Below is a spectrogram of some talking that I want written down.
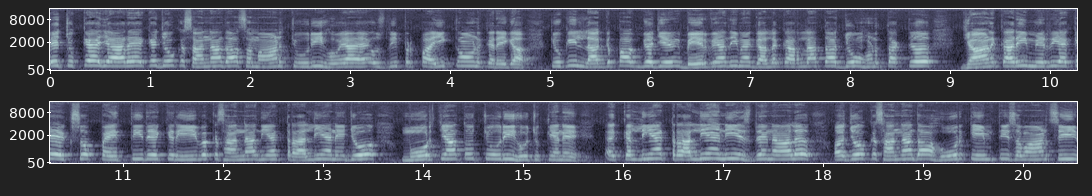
ਇਹ ਚੁੱਕਿਆ ਜਾ ਰਿਹਾ ਕਿ ਜੋ ਕਿਸਾਨਾਂ ਦਾ ਸਮਾਨ ਚੋਰੀ ਹੋਇਆ ਹੈ ਉਸ ਦੀ ਭਰਪਾਈ ਕੌਣ ਕਰੇਗਾ? ਕਿਉਂਕਿ ਲਗਭਗ ਜੇ ਵੇਰਵਿਆਂ ਦੀ ਮੈਂ ਗੱਲ ਕਰ ਲਾਂ, ਤਾਂ ਜੋ ਹੁਣ ਤੱਕ ਜਾਣਕਾਰੀ ਮਿਲ ਰਹੀ ਹੈ ਕਿ 135 ਦੇ ਕਰੀਬ ਕਿਸਾਨਾਂ ਦੀਆਂ ਟਰਾਲੀਆਂ ਨੇ ਜੋ ਮੋਰਚਿਆਂ ਤੋਂ ਚੋਰੀ ਹੋ ਚੁੱਕੀਆਂ ਨੇ। ਇਕੱਲੀਆਂ ਟਰਾਲੀਆਂ ਨਹੀਂ, ਇਸ ਦੇ ਨਾਲ ਜੋ ਕਿਸਾਨਾਂ ਦਾ ਹੋਰ ਕੀਮਤੀ ਸਮਾਨ ਸੀ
